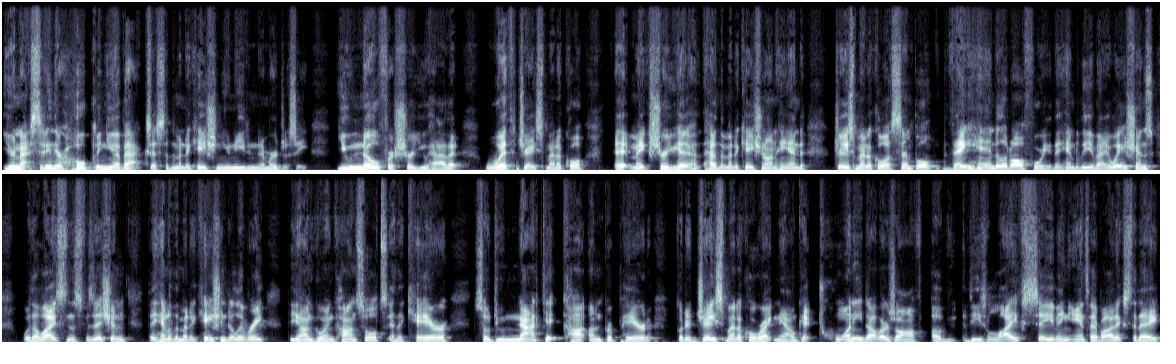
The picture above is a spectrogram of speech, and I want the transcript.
you're not sitting there hoping you have access to the medication you need in an emergency. You know for sure you have it with Jase Medical. It makes sure you have, the medication on hand. Jase Medical is simple. They handle it all for you. They handle the evaluations with a licensed physician. They handle the medication delivery, the ongoing consults, and the care. So do not get caught unprepared. Go to Jase Medical right now. Get $20 off of these life-saving antibiotics today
